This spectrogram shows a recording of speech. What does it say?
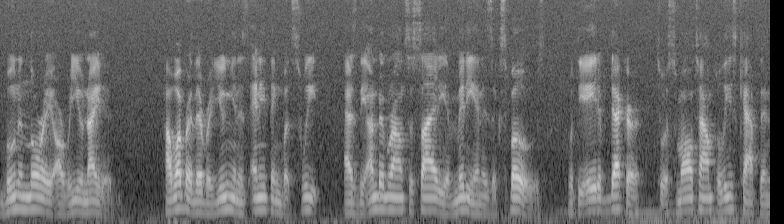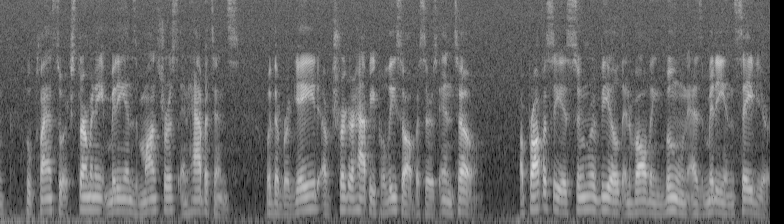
Boone and Lori are reunited. However, their reunion is anything but sweet as the underground society of Midian is exposed, with the aid of Decker, to a small town police captain who plans to exterminate Midian's monstrous inhabitants, with a brigade of trigger-happy police officers in tow. A prophecy is soon revealed involving Boone as Midian's savior.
